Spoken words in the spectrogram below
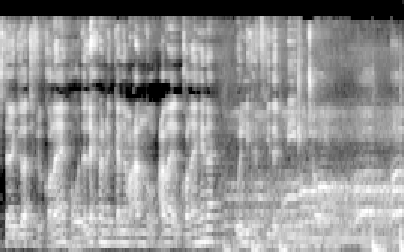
اشترك دلوقتي في القناة. هو ده اللي إحنا بنتكلم عنه على القناة هنا واللي هنفيدك بيه إن شاء الله.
